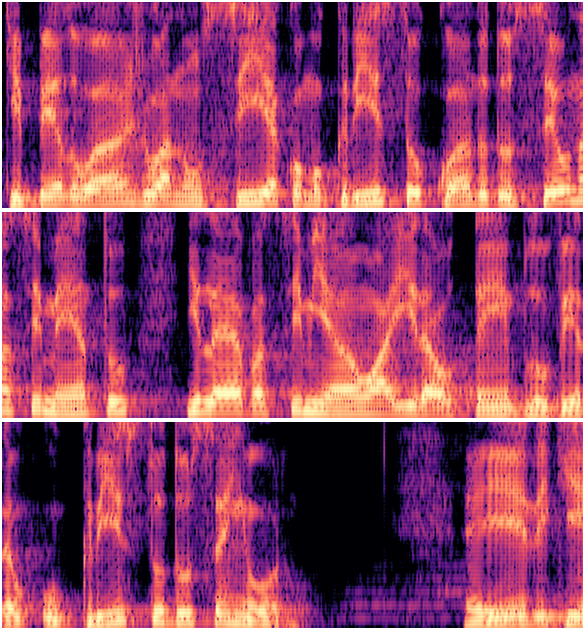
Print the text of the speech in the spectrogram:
que pelo anjo anuncia como Cristo quando do seu nascimento e leva Simeão a ir ao templo ver o Cristo do Senhor. É ele que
